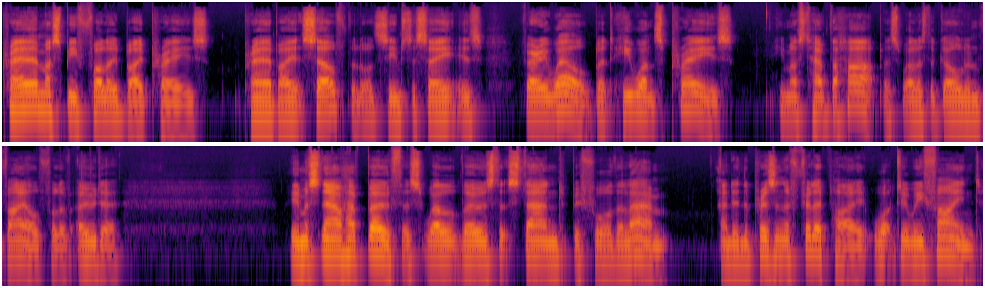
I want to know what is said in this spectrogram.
Prayer must be followed by praise. Prayer by itself, the Lord seems to say, is very well, but he wants praise. He must have the harp as well as the golden vial full of odour. He must now have both, as well those that stand before the Lamb. And in the prison of Philippi, what do we find?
